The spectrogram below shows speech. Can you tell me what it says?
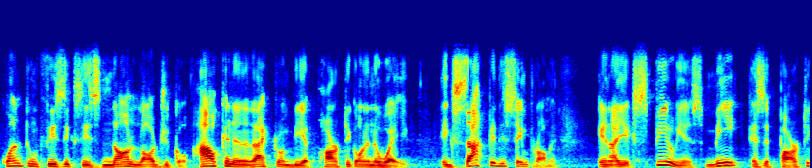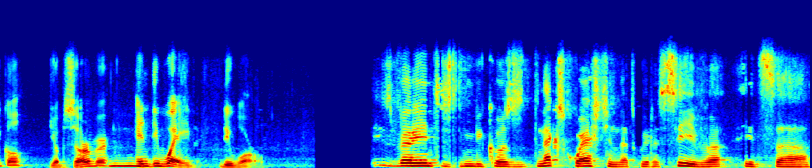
quantum physics is non-logical. How can an electron be a particle and a wave? Exactly the same problem. And I experience me as a particle, the observer, mm -hmm. and the wave, the world. It's very interesting because the next question that we receive, uh, it's uh,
